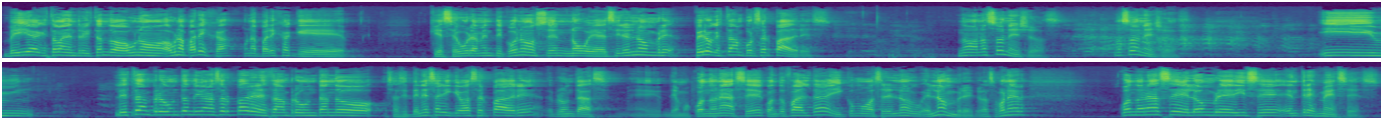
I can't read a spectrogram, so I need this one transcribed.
veía que estaban entrevistando a, uno, a una pareja, una pareja que que seguramente conocen, no voy a decir el nombre, pero que estaban por ser padres. No, no son ellos. No son ellos. Y mm, le estaban preguntando, iban a ser padres, le estaban preguntando, o sea, si tenés a alguien que va a ser padre, le preguntás, eh, digamos, cuándo nace, cuánto falta y cómo va a ser el, nombre que vas a poner. Cuando nace, el hombre dice en tres meses.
